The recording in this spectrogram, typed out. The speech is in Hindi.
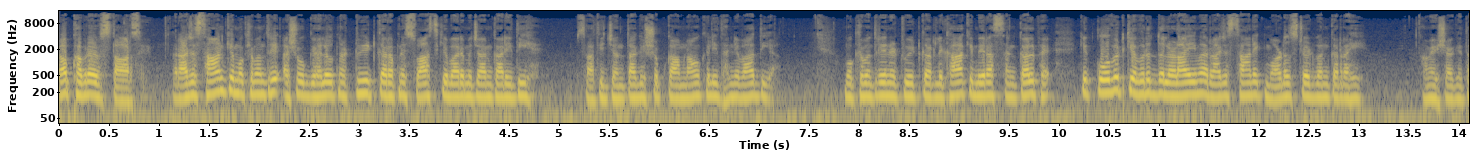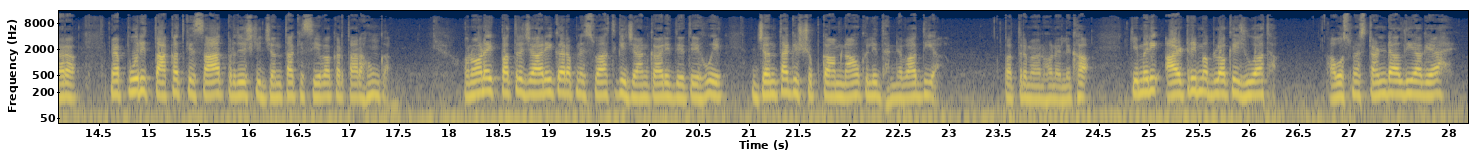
अब खबरें विस्तार से। राजस्थान के मुख्यमंत्री अशोक गहलोत ने ट्वीट कर अपने स्वास्थ्य के बारे में जानकारी दी है। साथ ही जनता की शुभकामनाओं के लिए धन्यवाद दिया। मुख्यमंत्री ने ट्वीट कर लिखा कि मेरा संकल्प है कि कोविड के विरुद्ध लड़ाई में राजस्थान एक मॉडल स्टेट बनकर रही। हमेशा की तरह मैं पूरी ताकत के साथ प्रदेश की जनता की सेवा करता रहूँगा। उन्होंने एक पत्र जारी कर अपने स्वास्थ्य की जानकारी देते हुए जनता की शुभकामनाओं के लिए धन्यवाद दिया। पत्र में उन्होंने लिखा कि मेरी आर्टरी में ब्लॉकेज हुआ था। अब उसमें स्टंट डाल दिया गया है।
